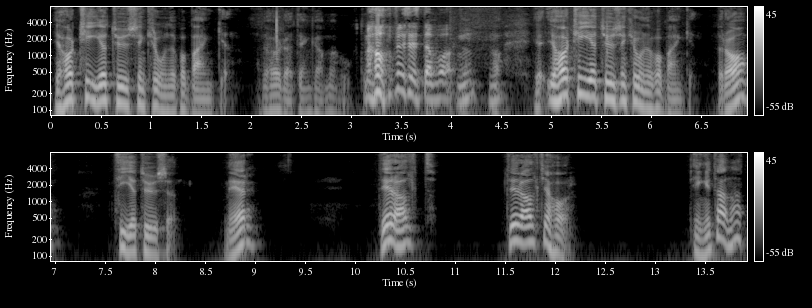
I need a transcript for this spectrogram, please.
Jag har 10 000 kronor på banken. Du hörde att det är en gammal bok. Ja, precis. Den var... Mm. Ja. Jag har 10 000 kronor på banken. Bra. 10 000. Mer? Det är allt. Det är allt jag har. Inget annat.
